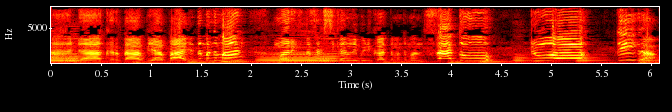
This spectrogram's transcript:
ada kereta api apa aja teman-teman? Mari kita saksikan lebih dekat teman-teman. Satu, dua, tiga.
